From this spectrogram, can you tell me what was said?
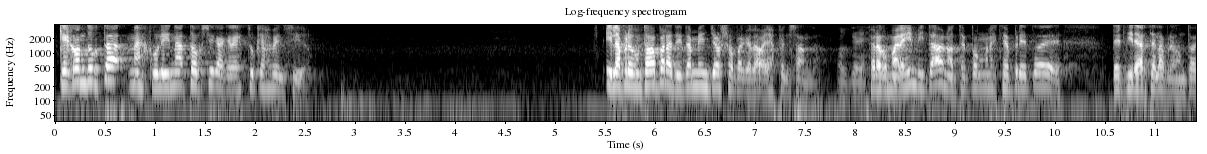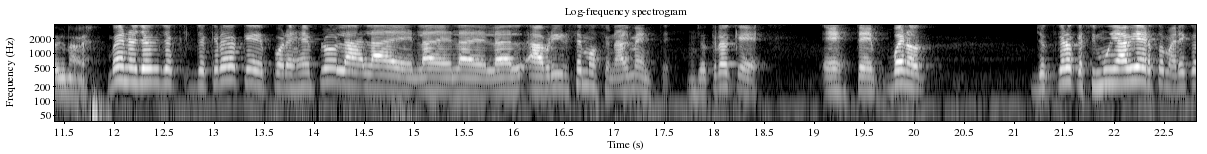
¿Qué conducta masculina tóxica crees tú que has vencido? Y la preguntaba para ti también, Joshua, para que la vayas pensando. Ok. Pero como eres invitado, no te pongo en este aprieto de, de tirarte la pregunta de una vez. Bueno, yo, yo, yo creo que, por ejemplo, la, la, de, la, de, la, de- la de abrirse emocionalmente. Yo creo que, este, bueno, yo creo que soy muy abierto, marico.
